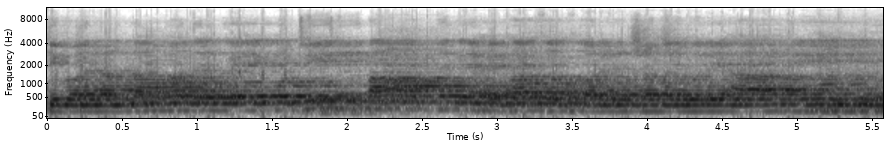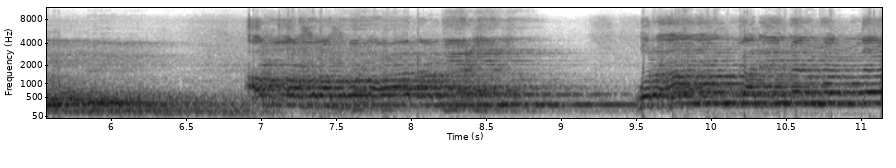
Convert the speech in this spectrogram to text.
কি বলে আল্লাহ আমাদেরকে? কঠিন পাপ থেকে হেফাজত করেন সবাই বলে আমি আল্লাহ রাব্বুল আলামিন কোরআনুল কারীমের মধ্যে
